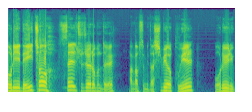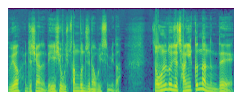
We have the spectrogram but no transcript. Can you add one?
우리 네이처 셀 주주 여러분들 반갑습니다. 12월 9일 월요일이고요. 현재 시간은 4시 53분 지나고 있습니다. 자, 오늘도 이제 장이 끝났는데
